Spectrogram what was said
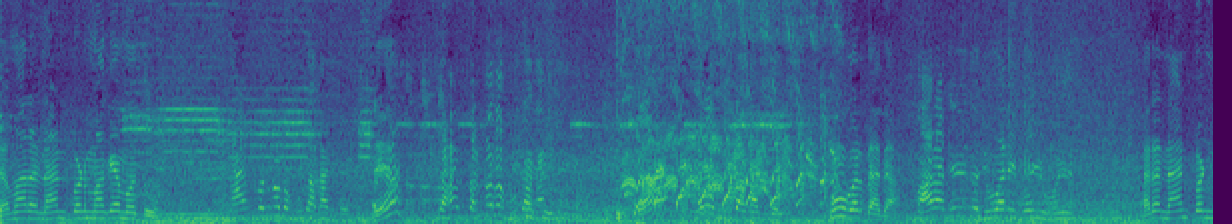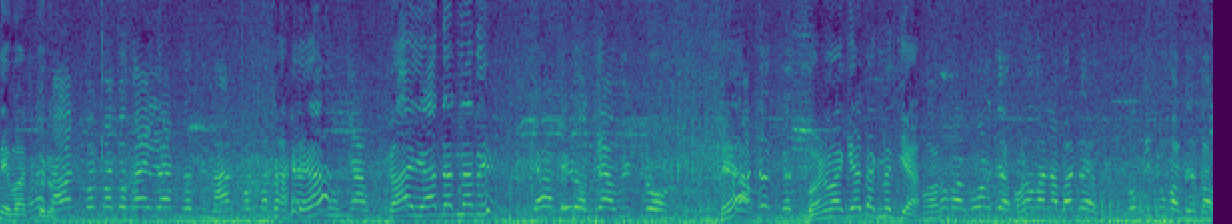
તમારા નાનપણમાં કેમ હતું? નાનપણમાં તો ભૂકા હે? નાનપણમાં તો ભૂકા કાઢશે શું કરતા હતા? મારા જેવી તો જોવાની કોઈ હોય અરે નાનપણની વાત કરો. નાનપણમાં તો કાંઈ યાદ નથી. નાનપણમાં કાંઈ યાદ જ નથી? ક્યાં પેડો ક્યાં વિતરો હે? યાદ જ નથી. ભણવા ગયા તા નથી ગયા? ભણવા કોણ ગયા? ભણવાના બાને ટોકીજુમાં બેઠા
